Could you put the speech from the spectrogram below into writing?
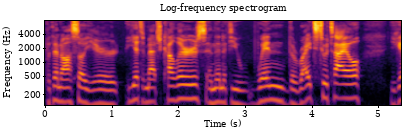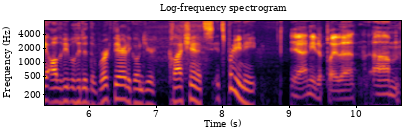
but then also you're you have to match colors, and then if you win the rights to a tile, you get all the people who did the work there to go into your collection. It's it's pretty neat. Yeah, I need to play that. Um,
